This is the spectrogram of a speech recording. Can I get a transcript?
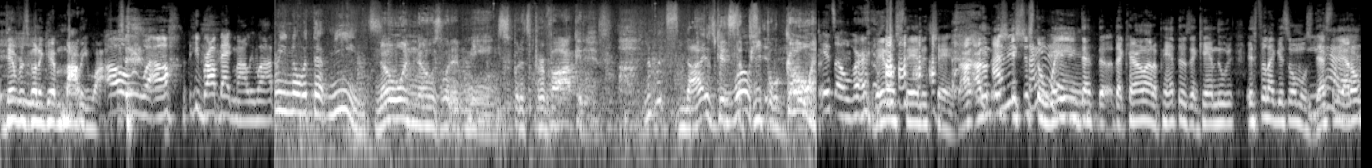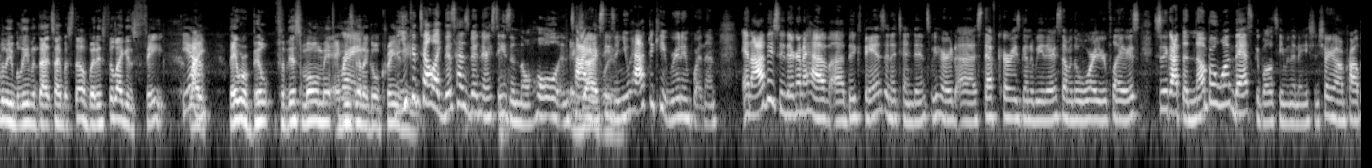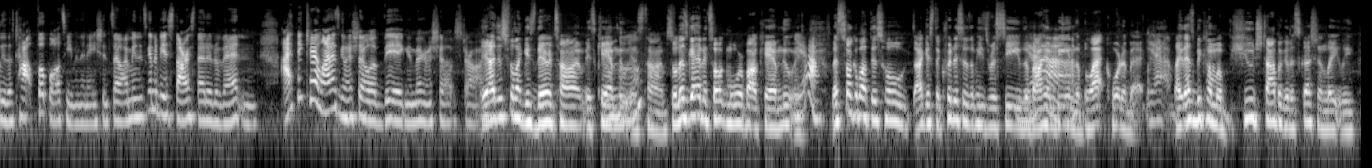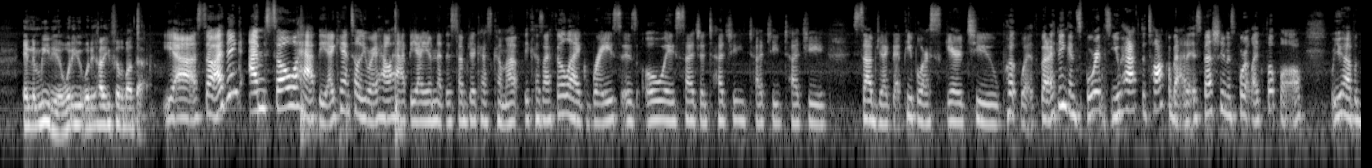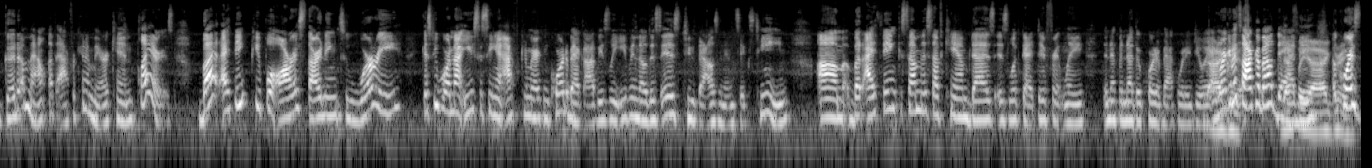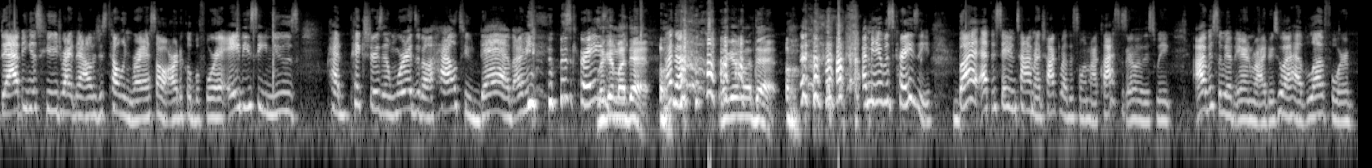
Denver's gonna get mollywopped. Oh, well, he brought back Molly Wop. I don't even know what that means. No one knows what it means, but it's provocative. No, it's not. It's Gets gross. the people going. It's over. They don't stand a chance. I, I don't. It's, it's just the way that the that Carolina Panthers and Cam Newton. It feel like it's almost destiny. I don't really believe in that type of stuff, but it feel like it's fate. Yeah. Like they were built for this moment, and he's gonna go crazy. You can tell like this has been their season the whole entire Exactly. season. You have to keep rooting for them, and obviously they're gonna have uh, big fans in attendance. We heard uh, Steph Curry's gonna be there, some of the Warrior players. So they got the number one basketball team in the nation, sure on probably the top football team in the nation. So I mean, it's gonna be a star-studded event, and I think Carolina's gonna show up big, and they're gonna show up strong. Yeah, I just feel like it's their time. It's Cam Mhm. Newton's time. So let's go ahead and talk more about Cam Newton. Yeah. Let's talk about this whole, I guess, the criticism he's received about him being the black quarterback. Yeah. Like that's become a huge topic of discussion lately in the media. What do you, what do, how do you feel about that? Yeah, so I think I'm so happy. I can't tell you right how happy I am that this subject has come up because I feel like race is always such a touchy, touchy, touchy subject that people are scared to put with. But I think in sports, you have to talk about it, especially in a sport like football, where you have a good amount of African American players. But I think people are starting to worry because people are not used to seeing an African American quarterback, obviously, even though this is 2016. Um, but I think some of the stuff Cam does is looked at differently than if another quarterback were to do it. I And we're going to talk about dabbing. I of course, dabbing is huge right now. I was just telling Ray, I saw an article before it. ABC News had pictures and words about how to dab. I mean, it was crazy. Look at my dad. I know. Look at my dad. I mean, it was crazy. But at the same time, and I talked about this in one of my classes earlier this week. Obviously, we have Aaron Rodgers, who I have love for.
